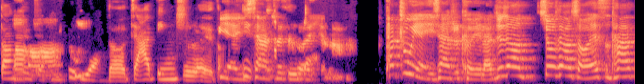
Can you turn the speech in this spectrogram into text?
当那啊种助演的嘉宾之类的，助演一下是可以了，他助演一下是可以了，就像就像小 S 他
